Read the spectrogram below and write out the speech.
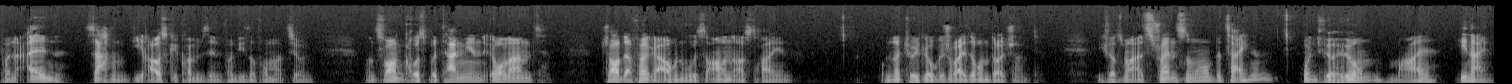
Von allen Sachen, die rausgekommen sind von dieser Formation. Und zwar in Großbritannien, Irland, Charterfolge auch in USA und Australien. Und natürlich logischerweise auch in Deutschland. Ich würde es mal als Trance-Nummer bezeichnen. Und wir hören mal hinein.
